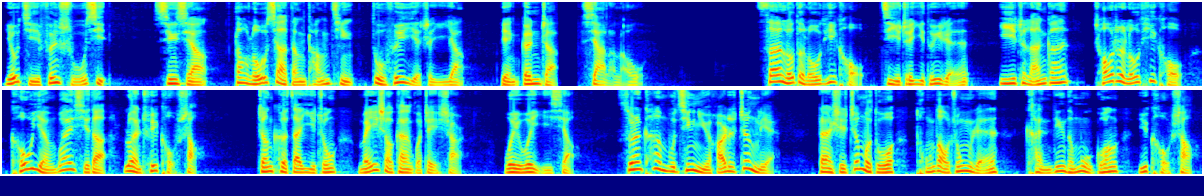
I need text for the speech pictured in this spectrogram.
有几分熟悉，心想到楼下等唐静、杜飞也是一样，便跟着下了楼。三楼的楼梯口挤着一堆人，倚着栏杆，朝着楼梯口口眼歪斜的乱吹口哨。张克在一中没少干过这事儿，微微一笑。虽然看不清女孩的正脸，但是这么多同道中人肯定的目光与口哨，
